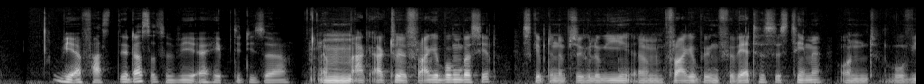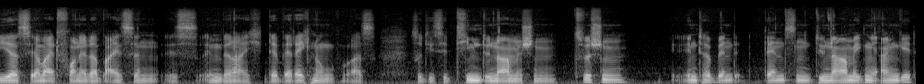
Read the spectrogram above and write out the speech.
Wie erfasst ihr das? Also wie erhebt ihr diese? Ähm, ak aktuell fragebogenbasiert. Es gibt in der Psychologie ähm, Fragebögen für Wertesysteme und wo wir sehr weit vorne dabei sind, ist im Bereich der Berechnung, was so diese teamdynamischen Zwischeninterdependenzen, Dynamiken angeht,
